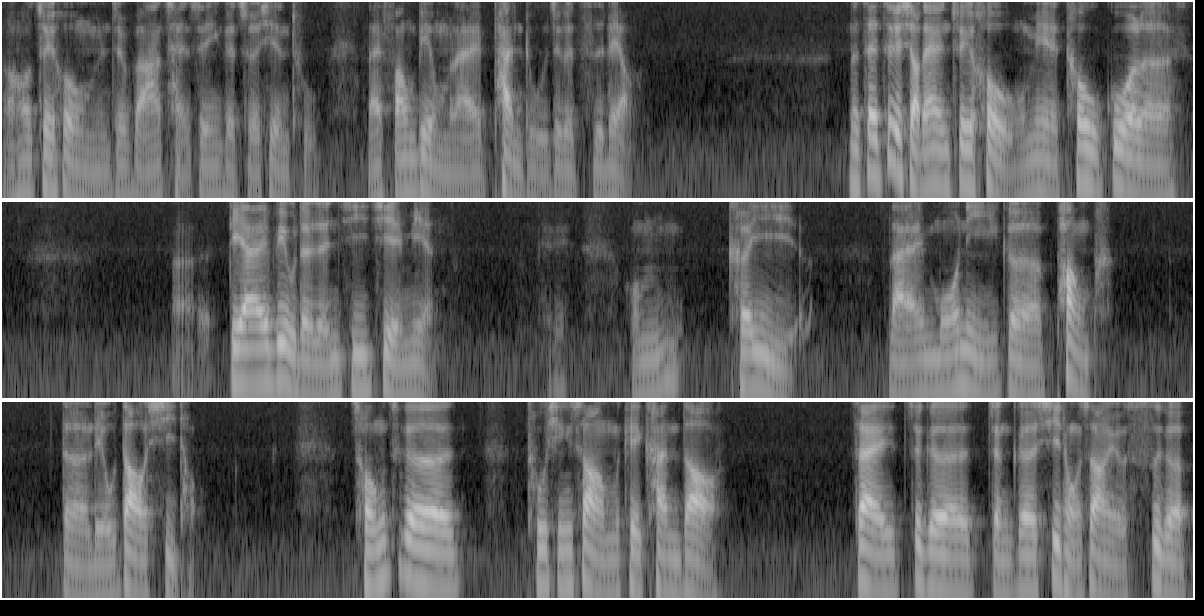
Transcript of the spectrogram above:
然后最后我们就把它产生一个折线图，来方便我们来判读这个资料。那在这个小单元最后，我们也透过了呃 DI View 的人机界面，我们可以来模拟一个 Pump 的流道系统，从这个。图形上我们可以看到，在这个整个系统上有四个，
